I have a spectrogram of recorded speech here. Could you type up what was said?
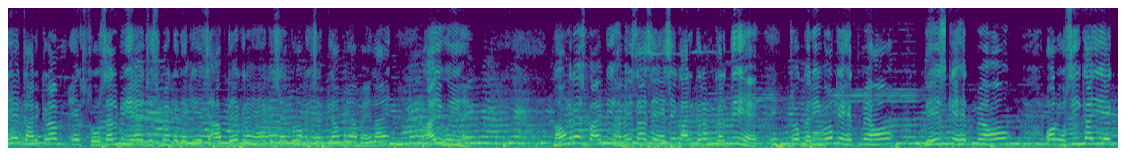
ये कार्यक्रम एक सोशल भी है, जिसमें कि देखिए, आप देख रहे हैं कि सैकड़ों की संख्या में यहाँ महिलाएँ आई हुई हैं। कांग्रेस पार्टी हमेशा से ऐसे कार्यक्रम करती है जो गरीबों के हित में हो, देश के हित में हो, और उसी का ही एक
